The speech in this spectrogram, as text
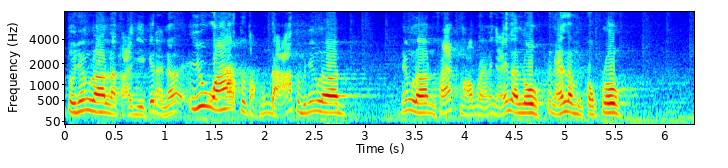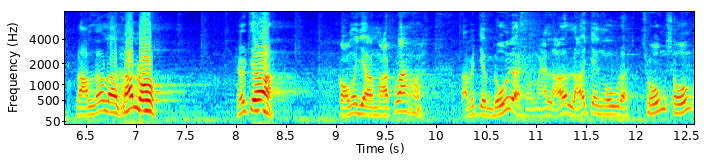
Tôi nhấn lên là tại vì cái này nó yếu quá tôi tập không đã tôi nhấn lên nhấn lên, phát một này nó nhảy lên luôn, nó nhảy lên một cục luôn. Là nó lên hết luôn. Hiểu chưa? Còn bây giờ mệt quá rồi, tại mấy chân đuối rồi, mẹ lỡ lỡ chơi ngu rồi, xuống xuống.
